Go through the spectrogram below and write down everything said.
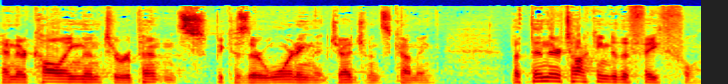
and they're calling them to repentance because they're warning that judgment's coming. But then they're talking to the faithful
